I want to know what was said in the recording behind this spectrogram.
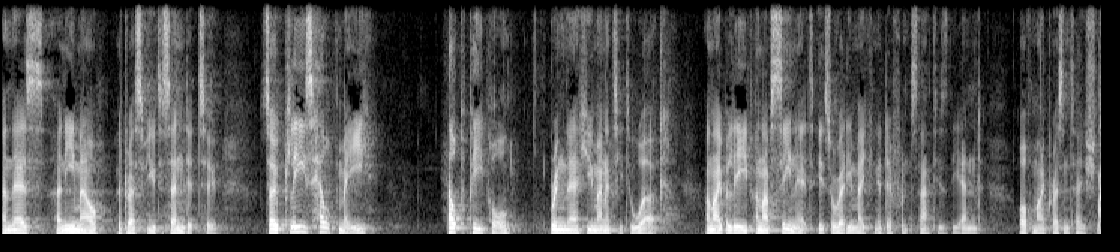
and there's an email address for you to send it to. So please help me help people bring their humanity to work. And I believe, and I've seen it, it's already making a difference. That is the end of my presentation.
